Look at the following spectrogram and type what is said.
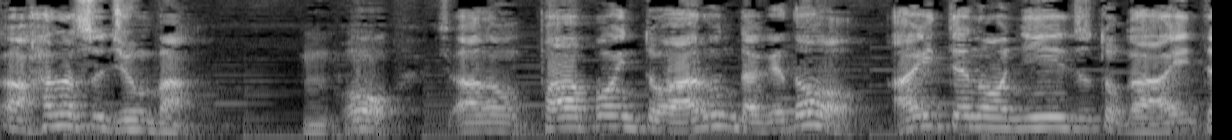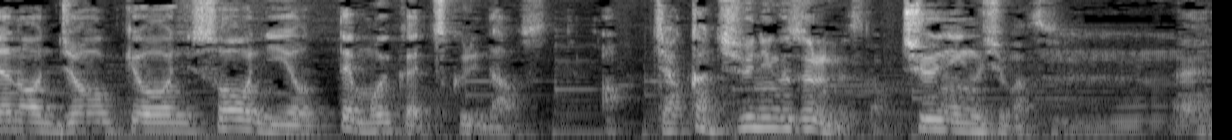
あ話す順番。うんを、あの、パワーポイントはあるんだけど、相手のニーズとか相手の状況に、層によってもう一回作り直す。あ、若干チューニングするんですか？チューニングします。え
